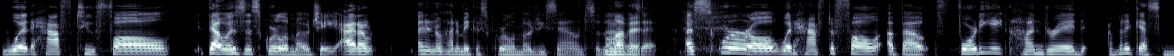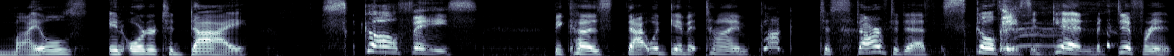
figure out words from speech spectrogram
would have to fall. That was a squirrel emoji. I don't, I don't know how to make a squirrel emoji sound, so that Love was it. it. A squirrel would have to fall about 4,800, I'm going to guess miles, in order to die. Skull face! Because that would give it time. Clock to starve to death. Skull face again, but different.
